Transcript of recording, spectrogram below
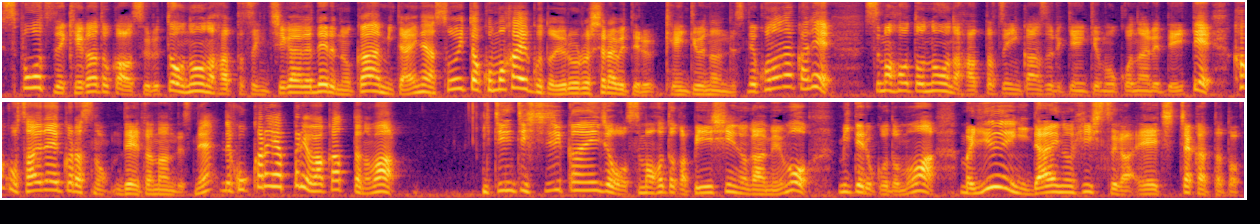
スポーツで怪我とかをすると脳の発達に違いが出るのかみたいな、そういった細かいことをいろいろ調べてる研究なんです。で、この中で、スマホと脳の発達に関する研究も行われていて、過去最大クラスのデータなんですね。で、ここからやっぱり分かったのは、1日7時間以上スマホとか PC の画面を見てる子供は、まあ、優位に大脳皮質が、えー、ちっちゃかったと。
